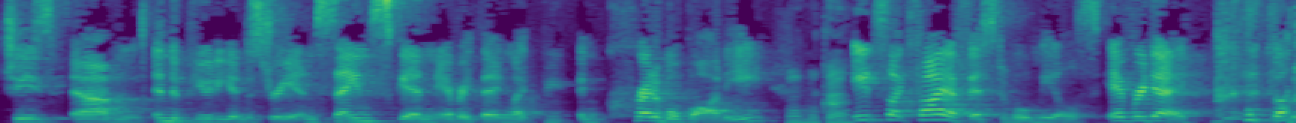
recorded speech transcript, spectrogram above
She's um, in the beauty industry, insane skin, everything, like be- incredible body. Oh, okay. Eats like Fyre Festival meals every day. like,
